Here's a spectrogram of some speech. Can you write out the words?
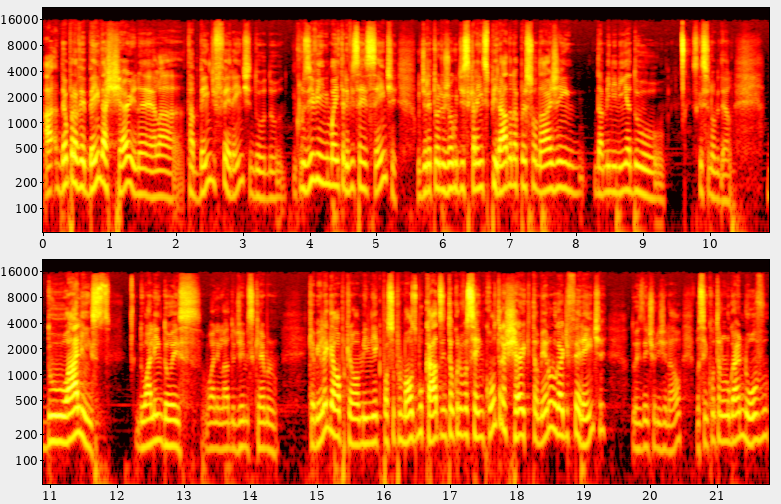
Ah, deu pra ver bem da Sherry, né? Ela tá bem diferente do, do. Inclusive, em uma entrevista recente, o diretor do jogo disse que ela é inspirada na personagem da menininha do. Esqueci o nome dela. Do Aliens. Do Alien 2. O Alien lá do James Cameron. Que é bem legal, porque é uma menininha que passou por maus bocados. Então, quando você encontra a Sherry, que também é num lugar diferente do Resident original, você encontra num lugar novo.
